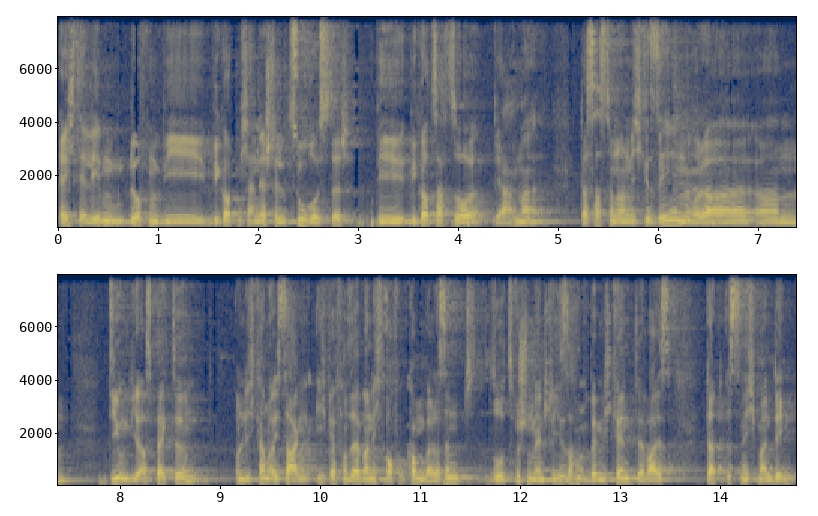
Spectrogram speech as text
echt erleben dürfen, wie, wie Gott mich an der Stelle zurüstet. Wie, wie Gott sagt so, ja, das hast du noch nicht gesehen oder ähm, die und die Aspekte. Und ich kann euch sagen, ich wäre von selber nicht drauf gekommen, weil das sind so zwischenmenschliche Sachen. Und wer mich kennt, der weiß, das ist nicht mein Ding.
